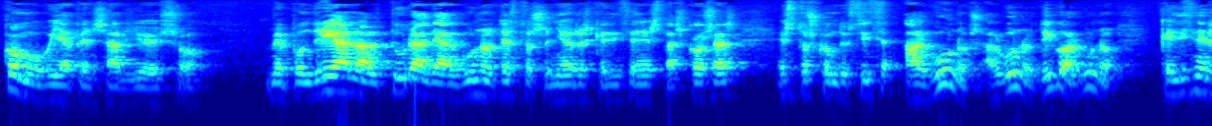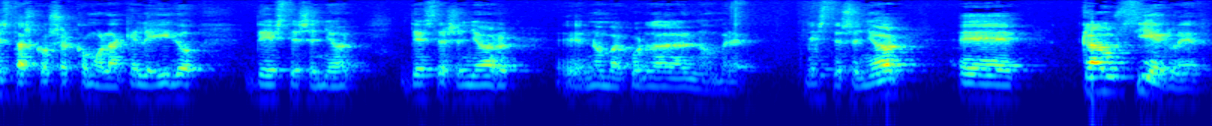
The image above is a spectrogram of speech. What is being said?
¿Cómo voy a pensar yo eso? Me pondría a la altura de algunos de estos señores que dicen estas cosas, estos conductistas, algunos, algunos, digo algunos, que dicen estas cosas como la que he leído de este señor, de este señor, eh, no me acuerdo el nombre, de este señor, eh, Klaus Ziegler.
